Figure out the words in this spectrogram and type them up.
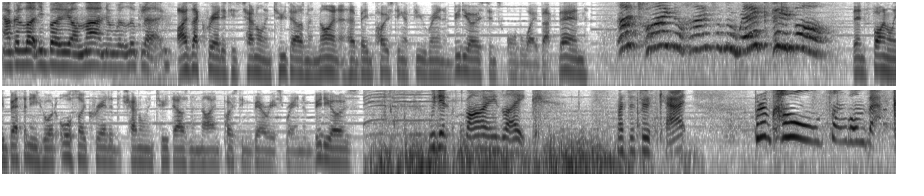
I could let anybody online know what it looked like. Isaac created his channel in 2009 and had been posting a few random videos since all the way back then. I'm trying to hide from the rake people! Then finally, Bethany, who had also created a channel in 2009, posting various random videos. We didn't find like my sister's cat. But I'm cold, so I'm going back.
